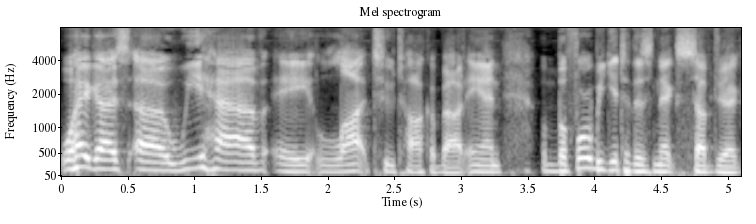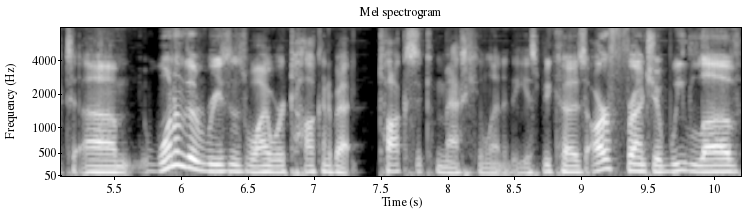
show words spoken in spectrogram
Well, hey guys, uh, we have a lot to talk about, and before we get to this next subject, um, one of the reasons why we're talking about toxic masculinity is because our friendship, we love.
